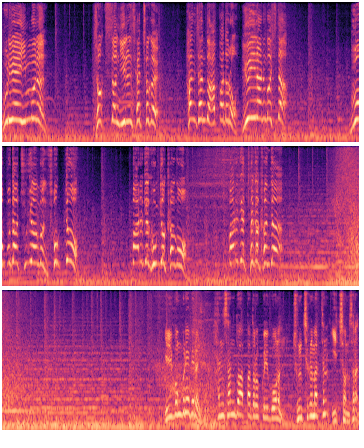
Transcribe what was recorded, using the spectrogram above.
우리의 임무는 적선 73척을 한산도 앞바다로 유인하는 것이다. 무엇보다 중요한 건 속도. 빠르게 공격하고 빠르게 퇴각한다. 일본군의 배를 한산도 앞바다로 끌고 오는 중책을 맡은 이첨사는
